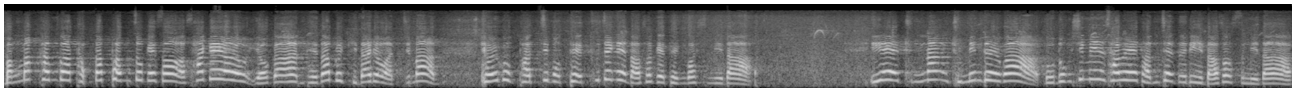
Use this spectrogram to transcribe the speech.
막막함과 답답함 속에서 4개월여간 대답을 기다려왔지만 결국 받지 못해 투쟁에 나서게 된 것입니다. 이에 중랑 주민들과 노동 시민사회 단체들이 나섰습니다.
